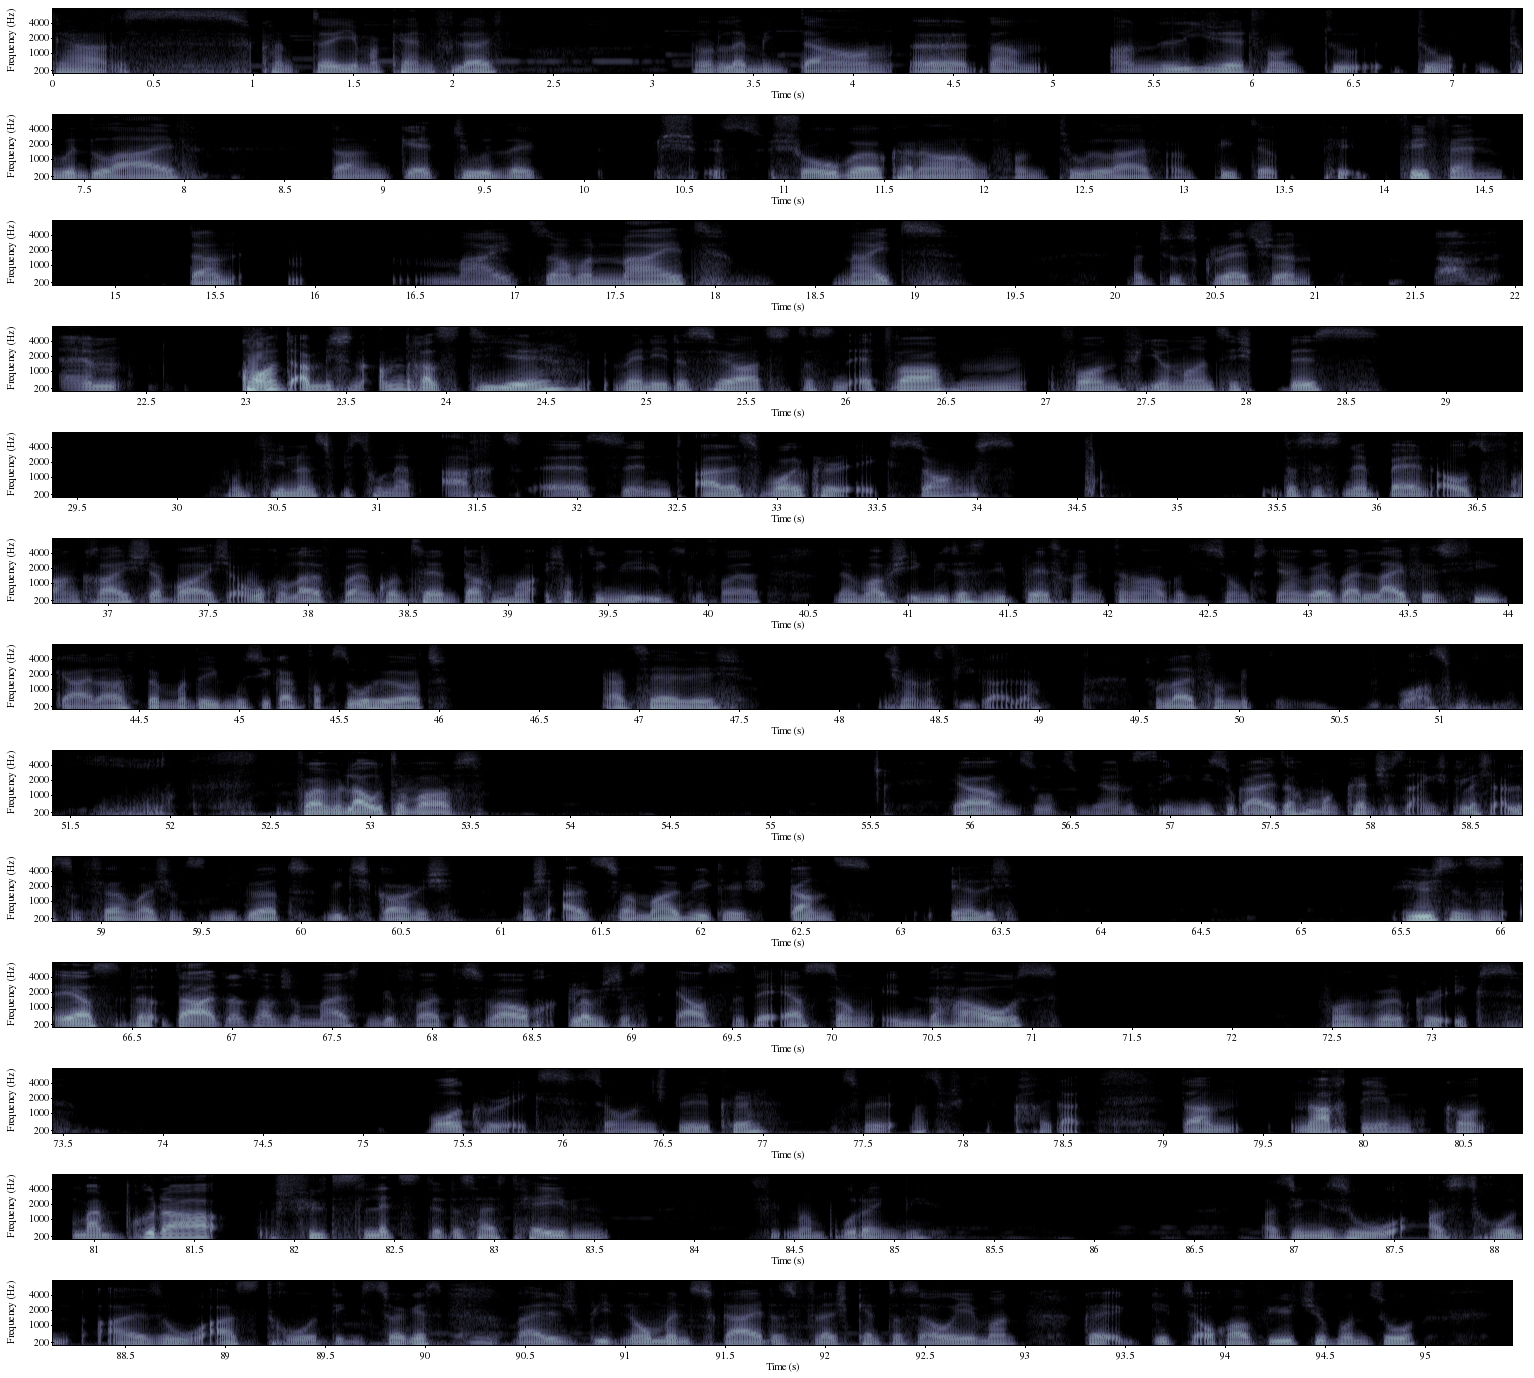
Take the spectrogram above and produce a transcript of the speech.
Ja, das könnte jemand kennen, vielleicht. Don't Let Me Down. Äh, dann Unleashed von Two, Two, Two and Life. Dann Get to the Shober, keine Ahnung, von Two Life und Peter Pfiffen. Dann Might Summer Night. Nights von Two Scratch. Dann ähm, kommt ein bisschen anderer Stil, wenn ihr das hört. Das sind etwa hm, von 94 bis von 94 bis 108 äh, sind alles Volker X Songs. Das ist eine Band aus Frankreich. Da war ich auch live beim Konzert. Darum, ich habe irgendwie übelst gefeiert. Und dann habe ich irgendwie das in die Plays reingetan, aber die Songs die angehört, weil live ist viel geiler, wenn man die Musik einfach so hört. Ganz ehrlich. Ich fand das viel geiler. So live mit. Boah, so vor allem lauter war es. Ja, und so zum Hören ist irgendwie nicht so geil. Darum könnte ich es eigentlich gleich alles entfernen, weil ich es nie gehört. Wirklich gar nicht. Vielleicht ein, zwei Mal wirklich. Ganz ehrlich. Höchstens das erste. Da, da das habe ich am meisten gefeiert. Das war auch, glaube ich, das erste, der erste Song in the House von Volker X. Volker X. So, nicht Wilker. Was, will, was Ach, egal. Dann, nachdem kommt mein Bruder spielt das letzte, das heißt Haven. Das spielt mein Bruder irgendwie. Was irgendwie so Astro, also Astro-Dingszeug ist. Weil spielt No Man's Sky, das vielleicht kennt das auch jemand. Gibt es auch auf YouTube und so.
